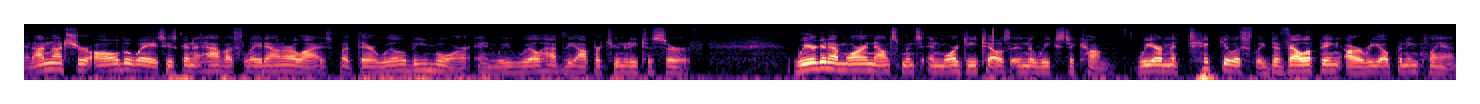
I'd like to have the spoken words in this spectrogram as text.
And I'm not sure all the ways He's going to have us lay down our lives, but there will be more, and we will have the opportunity to serve. We're going to have more announcements and more details in the weeks to come. We are meticulously developing our reopening plan.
